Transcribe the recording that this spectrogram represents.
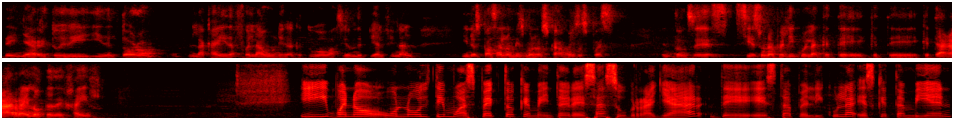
de Iñárritu y, del Toro. La caída fue la única que tuvo ovación de pie al final y nos pasa lo mismo en Los Cabos después. Entonces, sí es una película que te, que te, que te agarra y no te deja ir. Y bueno, un último aspecto que me interesa subrayar de esta película es que también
